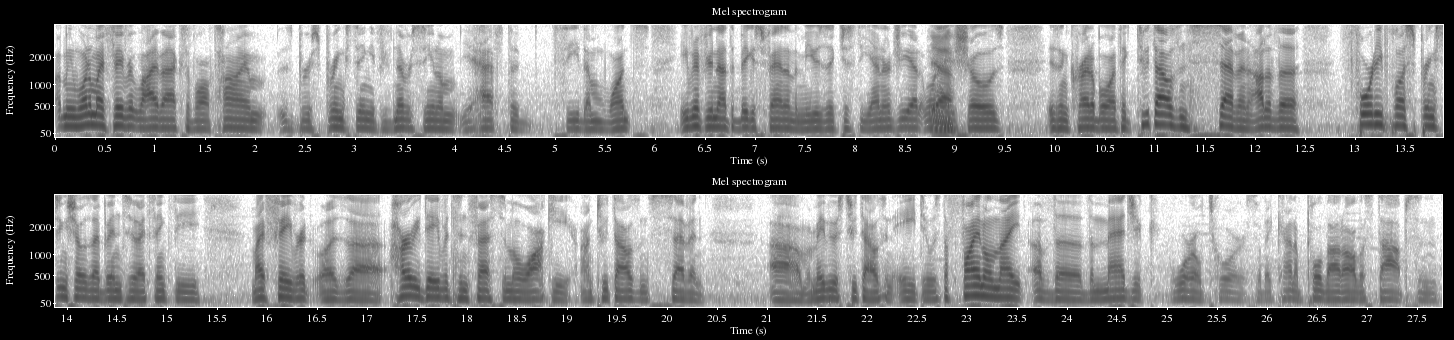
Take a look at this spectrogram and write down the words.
I mean, one of my favorite live acts of all time is Bruce Springsteen. If you've never seen him, you have to see them once. Even if you're not the biggest fan of the music, just the energy at one Yeah. of his shows is incredible. I think 2007, out of the 40 plus Springsteen shows I've been to, I think the my favorite was uh, Harley Davidson Fest in Milwaukee on 2007 um, or maybe it was 2008. It was the final night of the the Magic World Tour, so they kind of pulled out all the stops and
